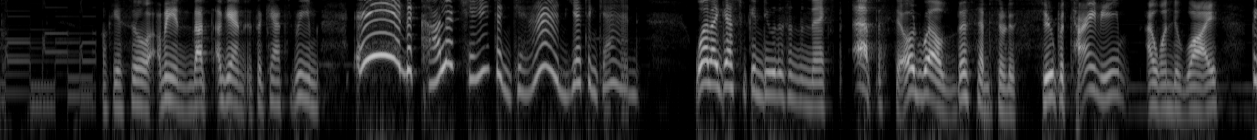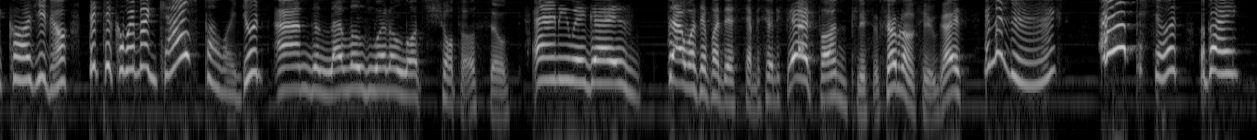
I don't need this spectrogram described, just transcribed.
Okay, so I mean that again, it's a cat's dream. Eh, the color changed again, yet again. Well, I guess we can do this in the next episode. Well, this episode is super tiny. I wonder why. Because, you know, they took away my gas power, dude. And the levels were a lot shorter, so. Anyway, guys, that was it for this episode. If you had fun, please subscribe and I'll see you guys In the next episode, bye bye.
